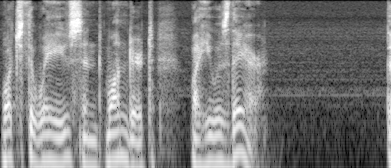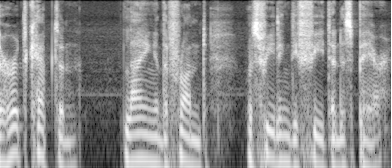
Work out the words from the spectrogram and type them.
watched the waves and wondered why he was there. The hurt captain, lying in the front, was feeling defeat and despair.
